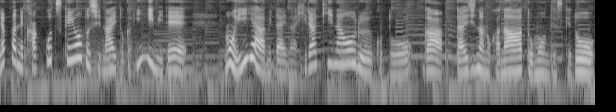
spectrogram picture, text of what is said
やっぱね、かっこつけようとしないとか、いい意味で、もういいやみたいな開き直ることが大事なのかなと思うんですけど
